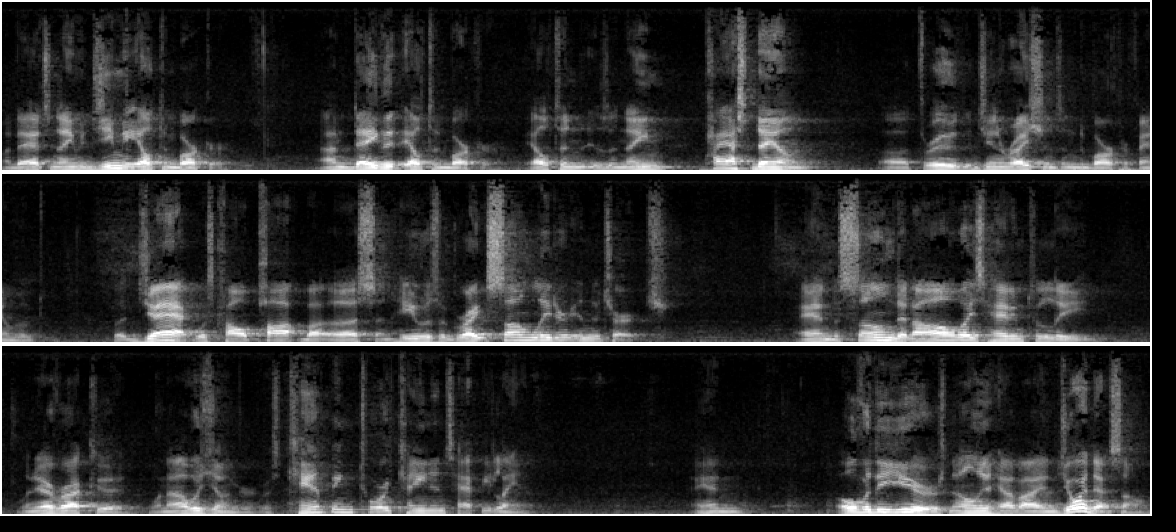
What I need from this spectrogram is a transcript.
My dad's name is Jimmy Elton Barker. I'm David Elton Barker. Elton is a name passed down uh, through the generations in the Barker family. But Jack was called Pop by us, and he was a great song leader in the church. And the song that I always had him to lead, whenever I could, when I was younger, was Camping Toward Canaan's Happy Land. And over the years, not only have I enjoyed that song,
